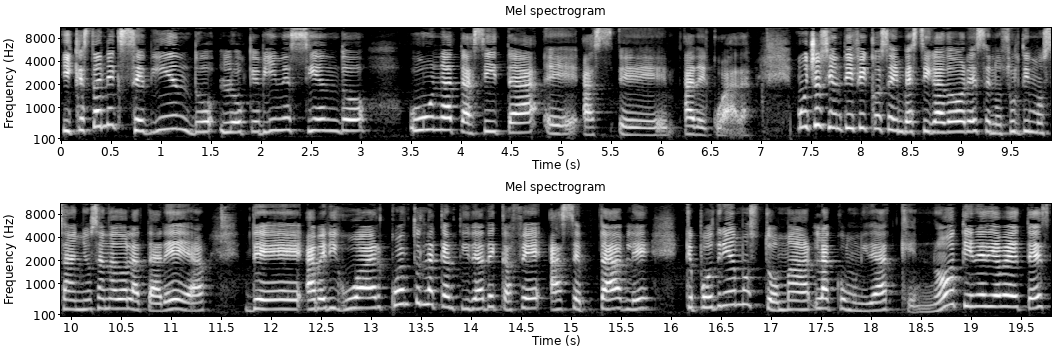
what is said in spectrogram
y que están excediendo lo que viene siendo una tacita eh, eh, adecuada. Muchos científicos e investigadores en los últimos años han dado la tarea de averiguar cuánto es la cantidad de café aceptable que podríamos tomar la comunidad que no tiene diabetes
